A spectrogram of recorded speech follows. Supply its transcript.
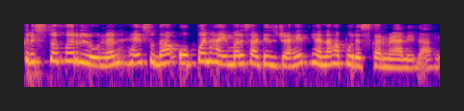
क्रिस्टोफर लोनन. हे सुद्धा ओपन हायमरसाठीच जे आहेत यांना हा पुरस्कार मिळालेला आहे.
